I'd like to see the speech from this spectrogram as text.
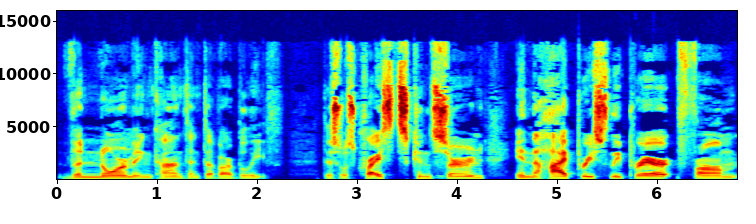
the norming content of our belief. This was Christ's concern in the high priestly prayer from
